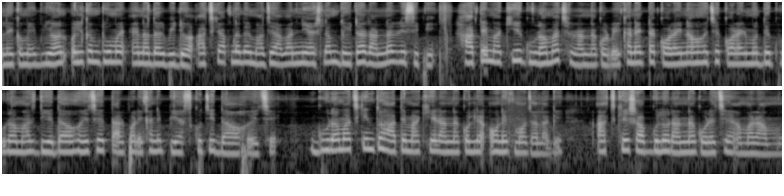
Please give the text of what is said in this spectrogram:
আলাইকুম everyone, welcome to my another video. আজকে আপনাদের মাঝে আবার নিয়ে আসলাম দুইটা রান্নার রেসিপি। হাতে মাখিয়ে গুঁড়া মাছ রান্না করবে। এখানে একটা কড়াই নেওয়া হয়েছে, কড়াইয়ের মধ্যে গুঁড়া মাছ দিয়ে দেওয়া হয়েছে, তারপর এখানে পেঁয়াজ কুচি দেওয়া হয়েছে। গুঁড়া মাছ কিন্তু হাতে মাখিয়ে রান্না করলে অনেক মজা লাগে। আজকে সবগুলো রান্না করেছে আমার আম্মু।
